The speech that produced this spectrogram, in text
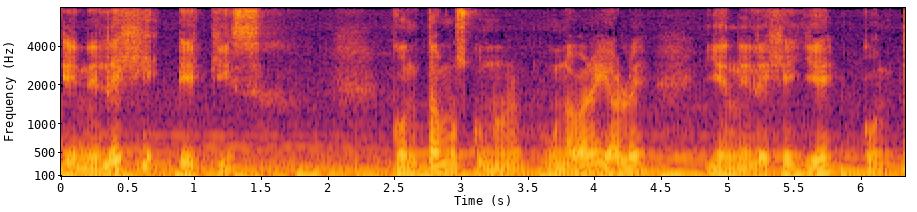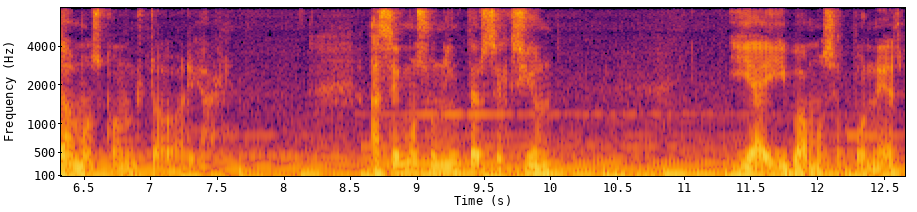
En el eje X contamos con una variable y en el eje Y contamos con otra variable. Hacemos una intersección y ahí vamos a poner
